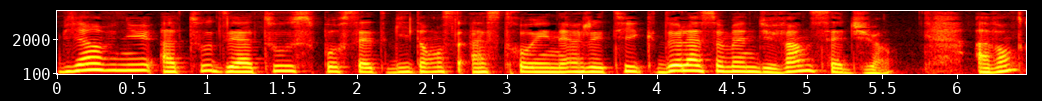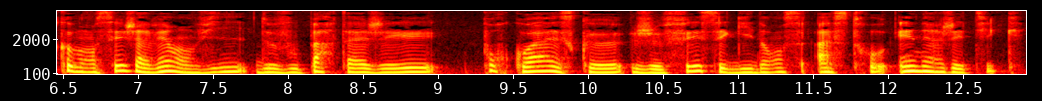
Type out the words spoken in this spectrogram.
Bienvenue à toutes et à tous pour cette guidance astro-énergétique de la semaine du 27 juin. Avant de commencer, j'avais envie de vous partager pourquoi est-ce que je fais ces guidances astro-énergétiques?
